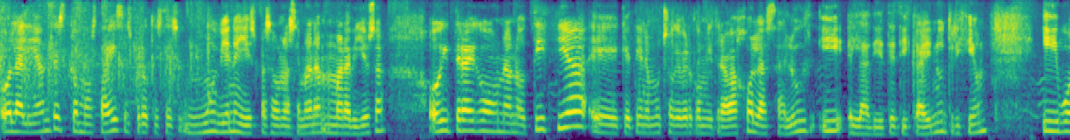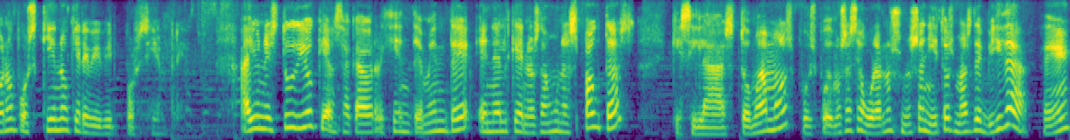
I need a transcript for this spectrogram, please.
Hola, liantes, ¿cómo estáis? Espero que estéis muy bien y hayáis pasado una semana maravillosa. Hoy traigo una noticia eh, que tiene mucho que ver con mi trabajo, la salud y la dietética y nutrición. Y bueno, pues ¿quién no quiere vivir por siempre? Hay un estudio que han sacado recientemente en el que nos dan unas pautas que si las tomamos, pues podemos asegurarnos unos añitos más de vida. ¿eh?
